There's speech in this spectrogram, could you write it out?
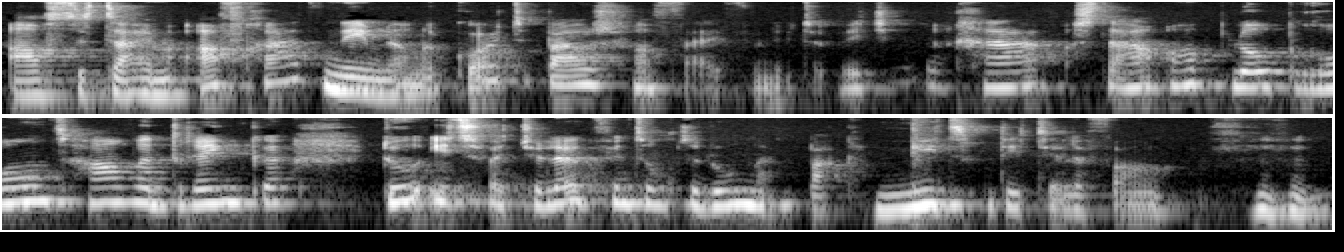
Als de timer afgaat, neem dan een korte pauze van 5 minuten. Weet je, ga, sta op, loop rond, haal wat drinken. Doe iets wat je leuk vindt om te doen, maar pak niet die telefoon.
